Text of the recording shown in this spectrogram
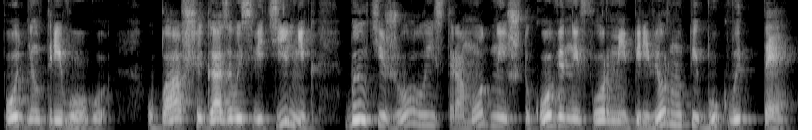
поднял тревогу. Упавший газовый светильник был тяжелый, старомодной штуковиной в форме перевернутой буквы «Т».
